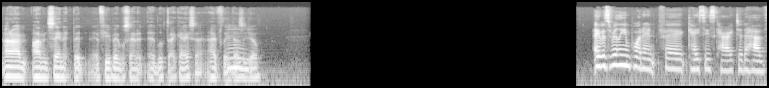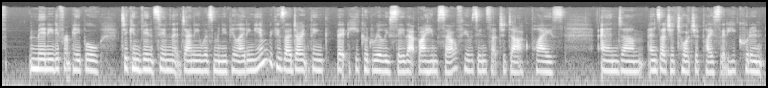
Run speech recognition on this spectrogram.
I, don't, I haven't seen it, but a few people said it, it looked okay, so hopefully it does the Mm. job. It was really important for Casey's character to have many different people to convince him that Danny was manipulating him because I don't think that he could really see that by himself. He was in such a dark place and um, and such a tortured place that he couldn't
